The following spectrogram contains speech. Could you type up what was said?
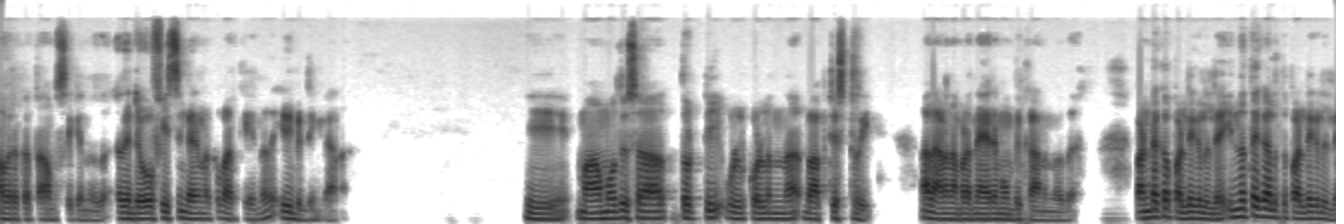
അവരൊക്കെ താമസിക്കുന്നത്. അതിന്റെ ഓഫീസും കാര്യങ്ങളൊക്കെ വർക്ക് ചെയ്യുന്നത് ഈ ബിൽഡിങ്ങിലാണ്. ഈ മാമോദിസ തൊട്ടി ഉൾക്കൊള്ളുന്ന ബാപ്റ്റിസ്ട്രി അതാണ് നമ്മുടെ നേരെ മുമ്പിൽ കാണുന്നത്. പണ്ടൊക്കെ പള്ളികളിൽ ഇന്നത്തെ കാലത്ത് പള്ളികളിൽ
